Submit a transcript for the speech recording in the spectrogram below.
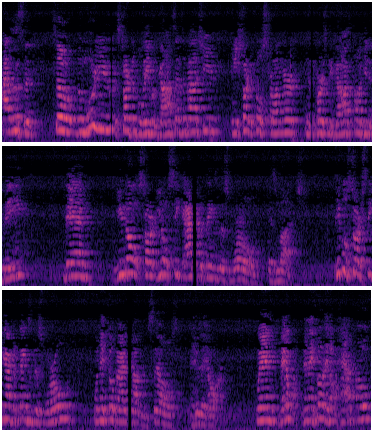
I listen. So the more you start to believe what God says about you, and you start to feel stronger in the person that God's called you to be, then you don't start. You don't seek after things in this world as much. People start seeking after things of this world when they feel bad about themselves and who they are. When they don't, then they feel like they don't have hope.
